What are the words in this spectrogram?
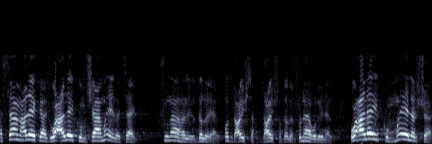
السلام عليك أج. وعليكم شام إلى تاج. شو ناهل الدلر يال. قلت دعيش دعيش دلر. شو ناهل يال وعليكم ما إلى الشا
